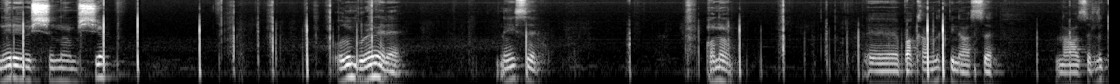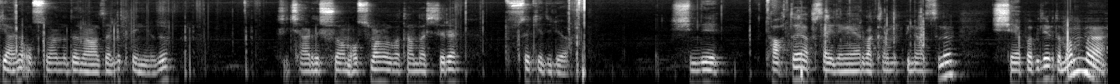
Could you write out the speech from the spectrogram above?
Nereye ışınlanmışım? Oğlum bura nere? Neyse. Anam. Ee, bakanlık binası. Nazırlık yani Osmanlı'da nazırlık deniyordu. İçeride şu an Osmanlı vatandaşları tutsak ediliyor. Şimdi tahta yapsaydım eğer bakanlık binasını şey yapabilirdim ama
